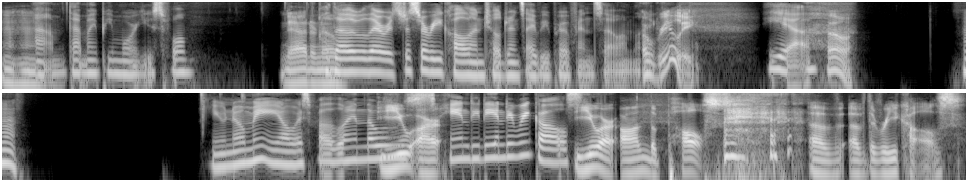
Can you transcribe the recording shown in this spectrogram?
Mhm. um, that might be more useful. yeah, I don't know. Although there was just a recall on children's ibuprofen, so I'm like, oh, really? yeah, Oh, Hmm. you know me, always following those You are- handy dandy recalls. you are on the pulse of of the recalls.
